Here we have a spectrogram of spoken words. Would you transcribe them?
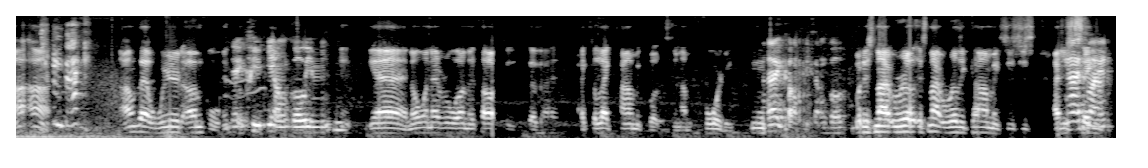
Uh-uh. Come back. I'm that weird uncle. That creepy uncle, you mean? Yeah, no one ever wanted to talk to because I, I collect comic books and I'm 40. I like comics, uncle. But it's not real. It's not really comics. It's just I just That's say fine.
